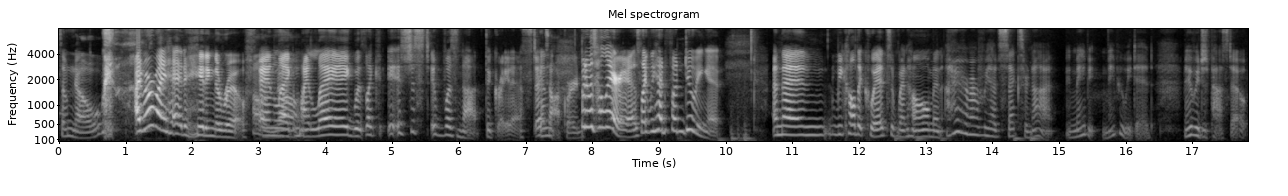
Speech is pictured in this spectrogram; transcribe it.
So no. I remember my head hitting the roof, Oh, and like my leg was like it's just it was not the greatest. It's and, awkward. But it was hilarious. Like we had fun doing it. And then we called it quits and went home. And I don't even remember if we had sex or not. Maybe maybe we did. Maybe we just passed out.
